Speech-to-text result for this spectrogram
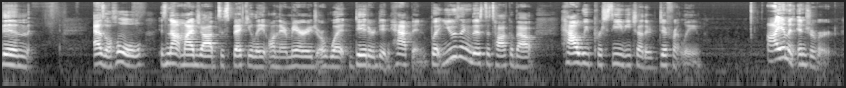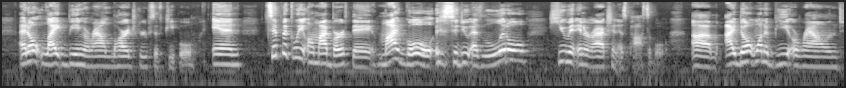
them as a whole. It's not my job to speculate on their marriage or what did or didn't happen. But using this to talk about how we perceive each other differently. I am an introvert. I don't like being around large groups of people. And typically on my birthday, my goal is to do as little human interaction as possible. Um, I don't want to be around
